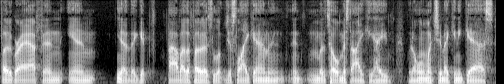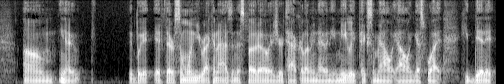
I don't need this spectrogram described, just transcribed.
photograph, and and you know they get five other photos look just like him, and, and would have told Mr. Ike, hey, we don't want you to make any guess. Um, you know, if there's someone you recognize in this photo as your attacker, let me know. And he immediately picks them out, y'all. And guess what? He did it.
